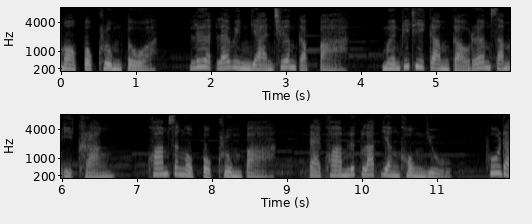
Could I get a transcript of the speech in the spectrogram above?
หมอกปกคลุมตัว เลือดและวิญญาณเชื่อมกับป่า เหมือนพิธีกรรมเก่าเริ่มซ้ำอีกครั้ง ความสงบปกคลุมป่า แต่ความลึกลับยังคงอยู่ ผู้ใด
